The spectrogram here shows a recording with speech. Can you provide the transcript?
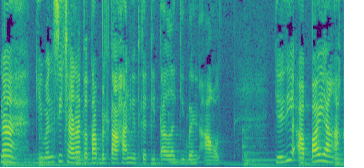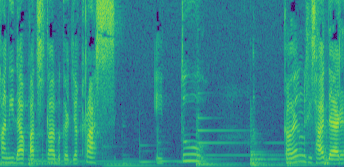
Nah gimana sih cara tetap bertahan ketika kita lagi burn out? Jadi apa yang akan didapat setelah bekerja keras itu kalian mesti sadar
